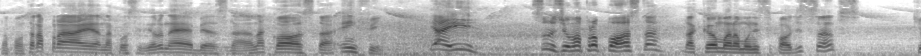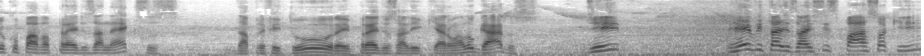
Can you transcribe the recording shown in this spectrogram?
na Ponta da Praia, na Conselheiro Nébias, na Ana Costa, enfim. E aí surgiu uma proposta da Câmara Municipal de Santos, que ocupava prédios anexos da prefeitura e prédios ali que eram alugados, de revitalizar esse espaço aqui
